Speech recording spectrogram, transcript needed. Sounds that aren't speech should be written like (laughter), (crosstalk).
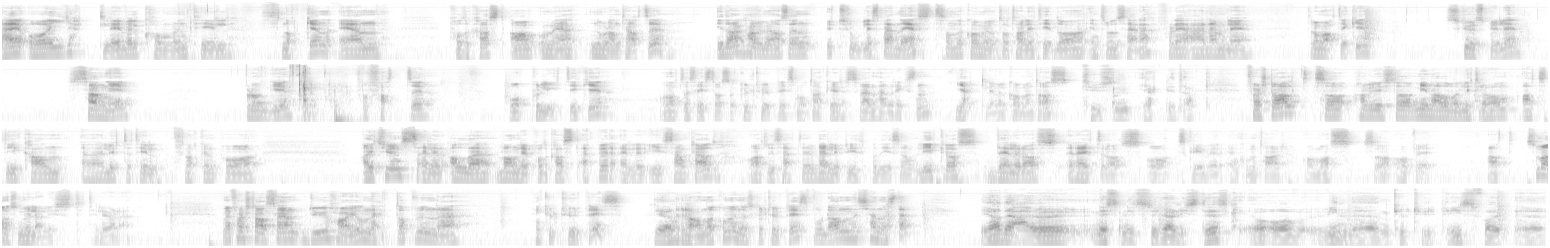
Hei og hjertelig velkommen til Fnokken, en podkast av og med Nordland Teater. I dag har vi med oss en utrolig spennende gjest som det kommer jo til å ta litt tid å introdusere. For det er nemlig dramatiker, skuespiller, sanger, blogger, forfatter og politiker. Og nå til sist også kulturprismottaker Sven Henriksen. Hjertelig velkommen til oss. Tusen hjertelig takk. Først av alt så har vi lyst til å minne alle våre lyttere om at de kan eh, lytte til Fnokken på iTunes eller alle vanlige podkast-apper eller i Soundcloud, og at vi setter veldig pris på de som liker oss, deler oss, rater oss og skriver en kommentar om oss. Så håper vi at så mange som mulig har lyst til å gjøre det. Men først av alt, Sven, du har jo nettopp vunnet en kulturpris. Ja. Rana kommunes kulturpris. Hvordan kjennes det? Ja, det er jo nesten litt surrealistisk å, å vinne en kulturpris, for uh,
